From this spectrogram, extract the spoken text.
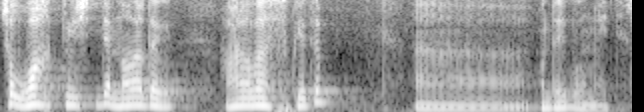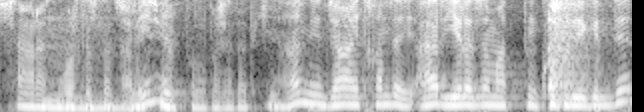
Сол уақыттың ішінде мыналар да араласып кетіп ыыы ондай болмайды. Шаңырақтың ортасына әрине. себеп болып жатады а, кейбір мен жаңа айтқандай әр ер азаматтың көкірегінде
